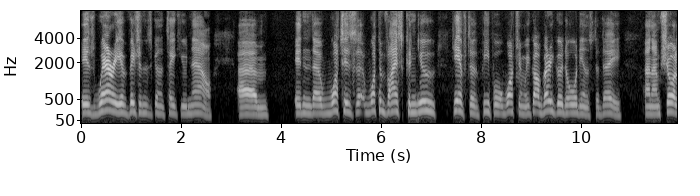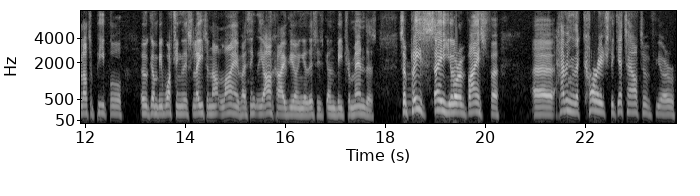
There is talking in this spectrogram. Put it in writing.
is where are your visions going to take you now? Um, in the, what is uh, what advice can you give to the people watching? We've got a very good audience today, and I'm sure a lot of people who are going to be watching this later, not live. I think the archive viewing of this is going to be tremendous. So mm. please say your advice for uh, having the courage to get out of your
